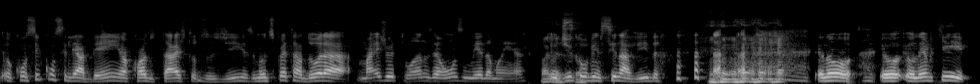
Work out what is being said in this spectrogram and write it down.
eu consigo conciliar bem, eu acordo tarde todos os dias. Meu despertador há mais de 8 anos é 11 e meia da manhã. Olha eu digo só. que eu venci na vida. eu, não, eu, eu lembro que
